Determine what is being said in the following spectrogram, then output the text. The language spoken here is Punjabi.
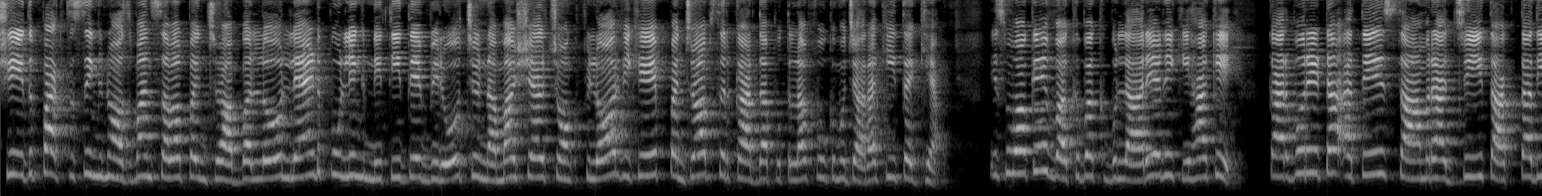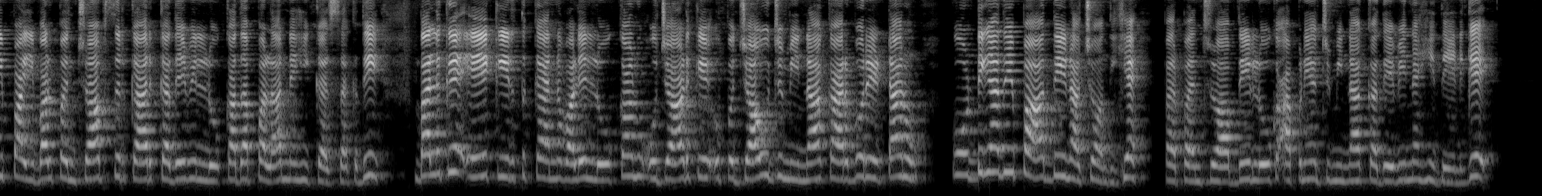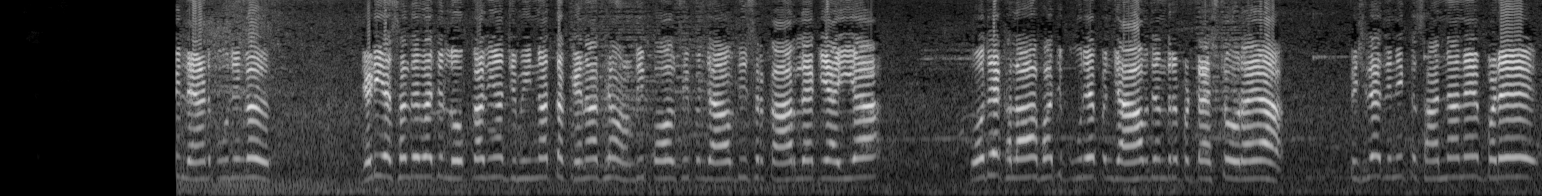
ਸ਼ਹੀਦ ਭਗਤ ਸਿੰਘ ਨੌਜਵਾਨ ਸਭਾ ਪੰਜਾਬ ਵੱਲੋਂ ਲੈਂਡ ਪੂਲਿੰਗ ਨੀਤੀ ਦੇ ਵਿਰੋਧ 'ਚ ਨਵਾਂਸ਼ਹਿਰ ਚੌਂਕ ਫਿਲੌਰ ਵਿਖੇ ਪੰਜਾਬ ਸਰਕਾਰ ਦਾ ਪੁਤਲਾ ਫੂਕ ਮੁਜ਼ਾਹਰਾ ਕੀਤਾ ਗਿਆ। ਇਸ ਮੌਕੇ ਵੱਖ-ਵੱਖ ਬੁਲਾਰਿਆਂ ਨੇ ਕਿਹਾ ਕਿ ਕਾਰਪੋਰੇਟਾਂ ਅਤੇ ਸਾਮਰਾਜੀ ਤਾਕਤਾਂ ਦੀ ਭਾਈਵਾਲ ਪੰਜਾਬ ਸਰਕਾਰ ਕਦੇ ਵੀ ਲੋਕਾਂ ਦਾ ਭਲਾ ਨਹੀਂ ਕਰ ਸਕਦੀ, ਬਲਕਿ ਇਹ ਕੀਰਤ ਕਰਨ ਵਾਲੇ ਲੋਕਾਂ ਨੂੰ ਉਜਾੜ ਕੇ ਉਪਜਾਊ ਜ਼ਮੀਨਾਂ ਕਾਰਬੋਰੇਟਾਂ ਨੂੰ ਕੋਡੀਆਂ ਦੇ ਭਾਅ ਦੇਣਾ ਚਾਹੁੰਦੀ ਹੈ। ਪਰ ਪੰਜਾਬ ਦੇ ਲੋਕ ਆਪਣੀਆਂ ਜ਼ਮੀਨਾਂ ਕਦੇ ਵੀ ਨਹੀਂ ਦੇਣਗੇ। ਲੈਂਡ ਪੂਲਿੰਗ ਜਿਹੜੀ ਅਸਲ ਦੇ ਵਿੱਚ ਲੋਕਾਂ ਦੀਆਂ ਜ਼ਮੀਨਾਂ ਧੱਕੇ ਨਾਲ ਥਿਆਉਣ ਦੀ ਪਾਲਿਸੀ ਪੰਜਾਬ ਦੀ ਸਰਕਾਰ ਲੈ ਕੇ ਆਈ ਆ, ਉਹਦੇ ਖਿਲਾਫ ਅੱਜ ਪੂਰੇ ਪੰਜਾਬ ਦੇ ਅੰਦਰ ਪ੍ਰੋਟੈਸਟ ਹੋ ਰਿਹਾ ਆ। ਪਿਛਲੇ ਦਿਨੀ ਕਿਸਾਨਾਂ ਨੇ ਬੜੇ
